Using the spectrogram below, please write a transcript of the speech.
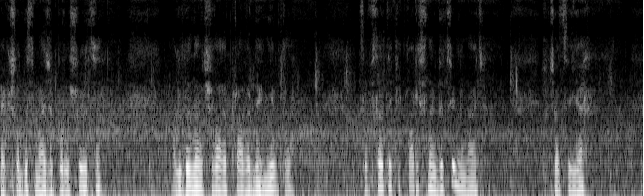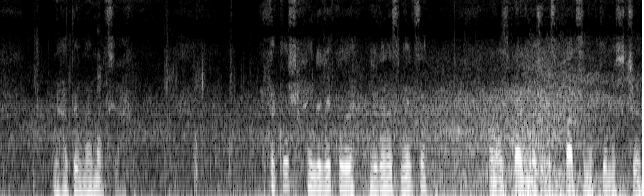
якщо десь межі порушуються, а людина відчуває правильний гнів, то це все-таки корисно і доцільно навіть. Хоча це є негативна емоція. Також іноді, коли людина сміється, вона насправді може насміхатися над кимось чи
